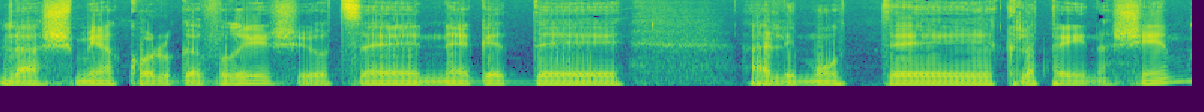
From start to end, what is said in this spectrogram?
להשמיע קול גברי שיוצא נגד אלימות כלפי נשים,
